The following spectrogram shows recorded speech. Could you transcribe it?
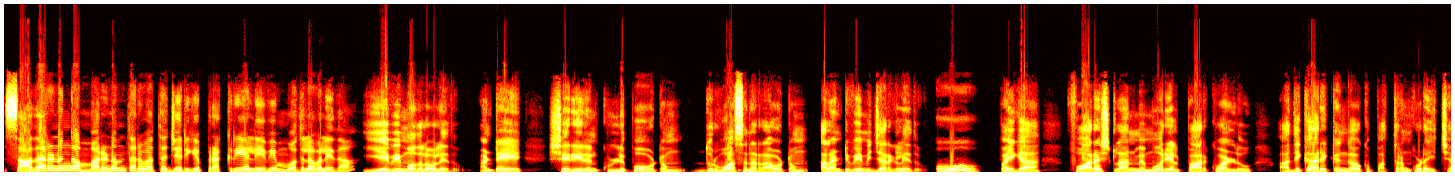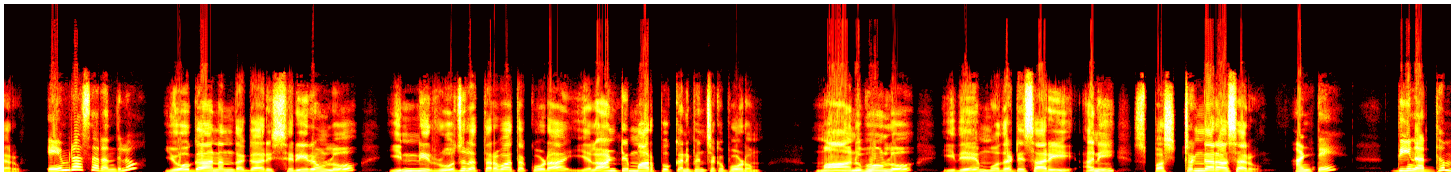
సాధారణంగా మరణం తర్వాత జరిగే ప్రక్రియలేవి మొదలవలేదా? ఏవీ మొదలవలేదు. అంటే శరీరం కుళ్ళిపోవటం దుర్వాసన రావటం అలాంటివేమీ జరగలేదు. ఓ! పైగా ఫారెస్ట్ లాన్ మెమోరియల్ పార్క్ వాళ్ళు అధికారికంగా ఒక పత్రం కూడా ఇచ్చారు. ఏం రాశారందులో యోగానంద గారి శరీరంలో ఇన్ని రోజుల తర్వాత కూడా ఎలాంటి మార్పు కనిపించకపోవడం. మా అనుభవంలో ఇదే మొదటిసారి అని స్పష్టంగా రాశారు. అంటే? దీనర్థం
